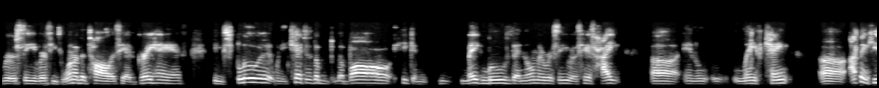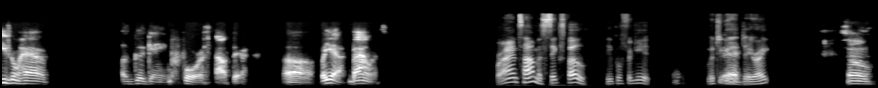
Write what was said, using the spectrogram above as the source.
receivers. He's one of the tallest. He has great hands. He's fluid. When he catches the, the ball, he can make moves that normally receivers his height uh, and length can't. Uh, I think he's going to have a good game for us out there. Uh, but yeah, balance. Brian Thomas, six four. People forget. What you Yeah. got, Jay? Right? So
